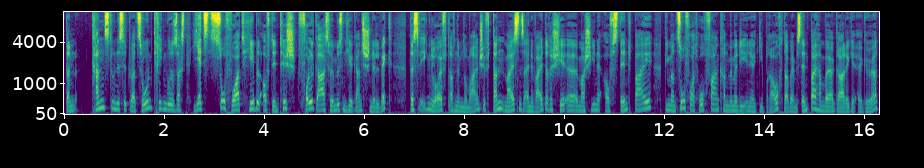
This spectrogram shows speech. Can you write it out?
dann kannst du eine Situation kriegen, wo du sagst, jetzt sofort Hebel auf den Tisch, Vollgas, wir müssen hier ganz schnell weg. Deswegen läuft auf einem normalen Schiff dann meistens eine weitere Schi- äh, Maschine auf Standby, die man sofort hochfahren kann, wenn man die Energie braucht. Aber im Standby, haben wir ja gerade ge äh, gehört,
